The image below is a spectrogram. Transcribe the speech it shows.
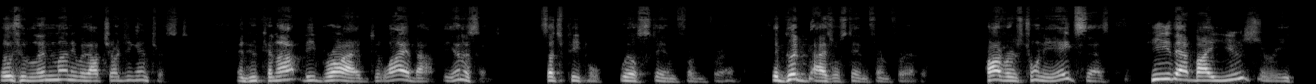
Those who lend money without charging interest and who cannot be bribed to lie about the innocent, such people will stand firm forever. The good guys will stand firm forever. Proverbs 28 says, He that by usury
